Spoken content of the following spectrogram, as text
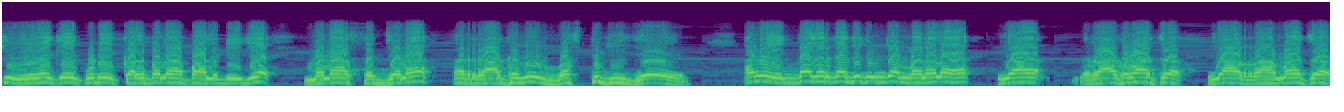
की विवेके कुडी कल्पना पालटी जे मना सज्जना राघवी वस्तगी जे. आणि एकदा जर का ते तुमच्या मनाला या राघवाचं या रामाचं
